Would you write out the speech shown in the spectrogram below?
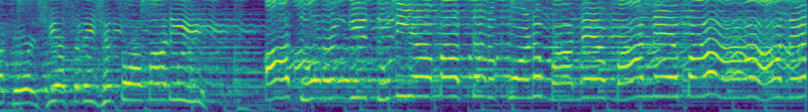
મારી જગત માટે શેતરી છે તો મારી આ ધોરંગી દુનિયામાં તણ કોણ માને માને માને?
